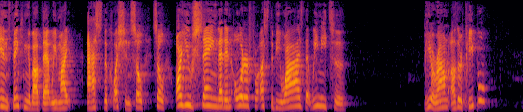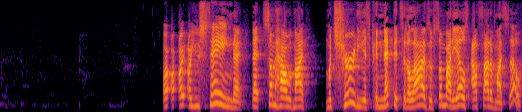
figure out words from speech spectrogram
in thinking about that, we might ask the question so, so are you saying that in order for us to be wise, that we need to be around other people? Are, are, are you saying that, that somehow my maturity is connected to the lives of somebody else outside of myself?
